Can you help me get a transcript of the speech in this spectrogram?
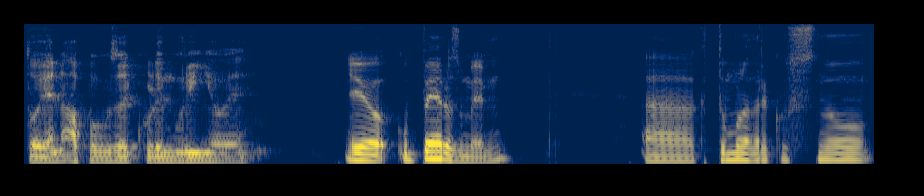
to jen a pouze kvůli Mourinhovi. Jo, úplně rozumím. A k tomu Leverkusenu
